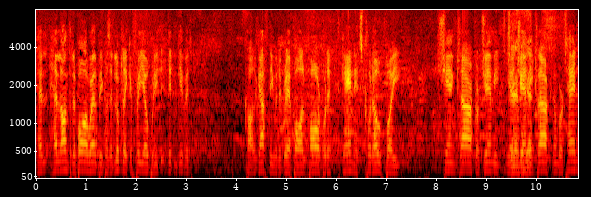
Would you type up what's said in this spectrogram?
Held, held on to the ball well because it looked like a free out, but he d- didn't give it. Carl Gaffney with a great ball forward, but it, again it's cut out by Shane Clark or Jamie, yeah, Jamie, Jamie yeah. Clark, number 10.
